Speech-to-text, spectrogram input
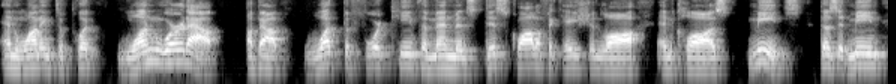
and wanting to put one word out about what the 14th Amendment's disqualification law and clause means. Does it mean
